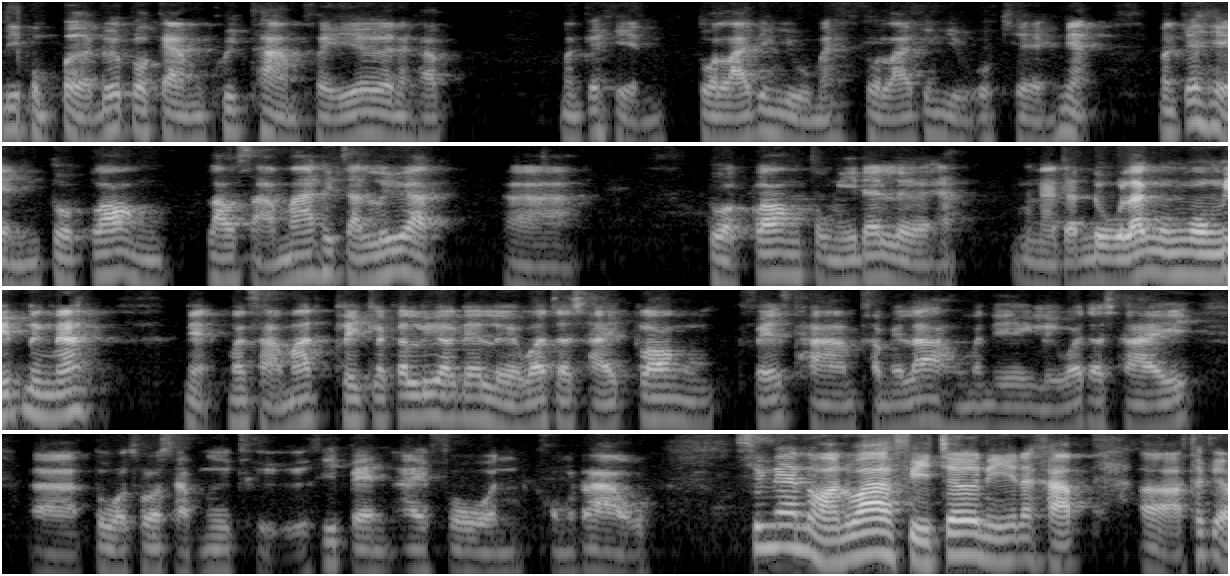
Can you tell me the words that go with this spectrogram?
นี่ผมเปิดด้วยโปรแกรม QuickTime Player นะครับ มันก็เห็นตัวไลฟ์ยังอยู่ไหมตัวไลฟ์ยังอยู่โอเคเนี่ยมันก็เห็นตัวกล้องเราสามารถที่จะเลือกอตัวกล้องตรงนี้ได้เลยอะมันอาจจะดูแล้วงงๆนิดนึงนะ เนี่ยมันสามารถคลิกแล้วก็เลือกได้เลยว่าจะใช้กล้อง FaceTime Camera ของมันเอง หรือว่าจะใช้ตัวโทรศัพท์มือถือที่เป็น iPhone ของเรา ซึ่งแน่นอนว่าฟีเจอร์นี้นะครับถ้าเกิด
